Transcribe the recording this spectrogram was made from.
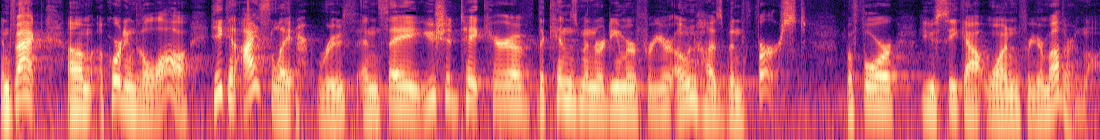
In fact, um, according to the law, he could isolate Ruth and say, You should take care of the kinsman redeemer for your own husband first before you seek out one for your mother in law.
